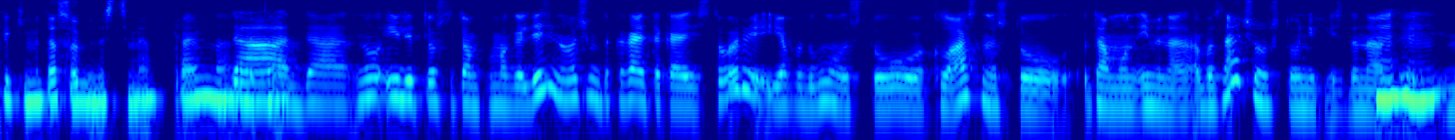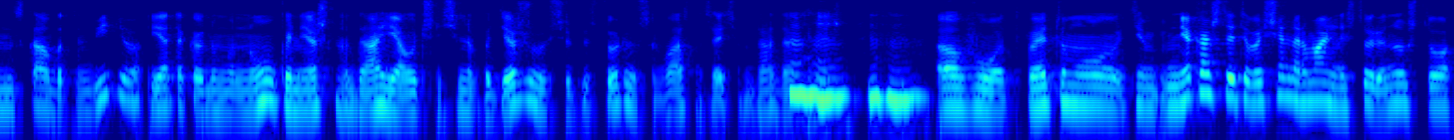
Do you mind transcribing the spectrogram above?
какими-то особенностями, правильно? Да, Это... да. Ну, или то, что там помогали дети. Ну, в общем-то, какая-то такая история. Я подумала, что классно, что там он именно обозначил, что у них есть донаты, mm-hmm. именно сказал об этом видео. И я такая думаю, ну, конечно, да, я очень сильно поддерживаю всю эту историю, согласна с этим, да, да, mm-hmm. конечно. Mm-hmm. А, вот, поэтому, тем, мне кажется, это вообще нормальная история. Ну, что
